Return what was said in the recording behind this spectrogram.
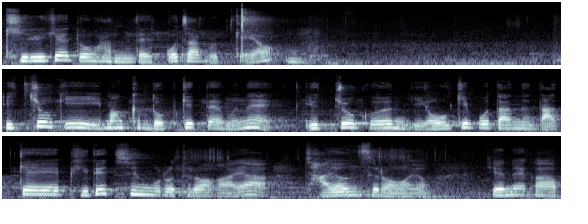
길게도 한대 꽂아볼게요. 음. 이쪽이 이만큼 높기 때문에 이쪽은 여기보다는 낮게 비대칭으로 들어가야 자연스러워요. 얘네가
